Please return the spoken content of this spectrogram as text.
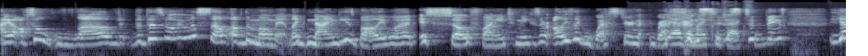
I also loved that this movie was so of the moment. Like 90s Bollywood is so funny to me because there are all these like Western references yeah, to things. Yeah,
